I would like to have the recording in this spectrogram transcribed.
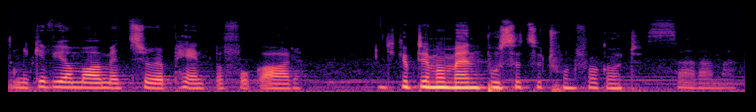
Let me give you a moment to repent before God. Ich gebe dir einen Moment, Buße zu tun vor Gott. Saramakash.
